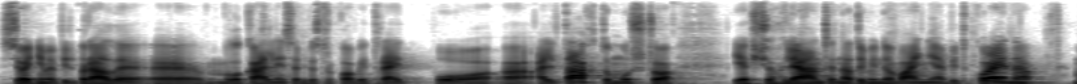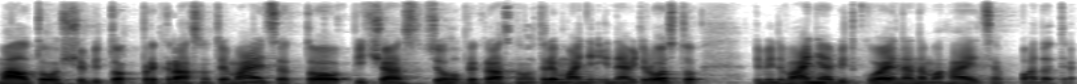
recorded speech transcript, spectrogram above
Сьогодні ми підбирали е, локальний середньостроковий трейд по е, альтах, тому що якщо глянути на домінування біткоїна, мало того, що біток прекрасно тримається, то під час цього прекрасного тримання і навіть росту домінування біткоїна намагається падати.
